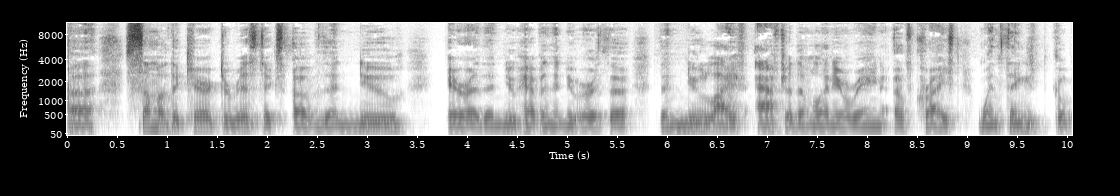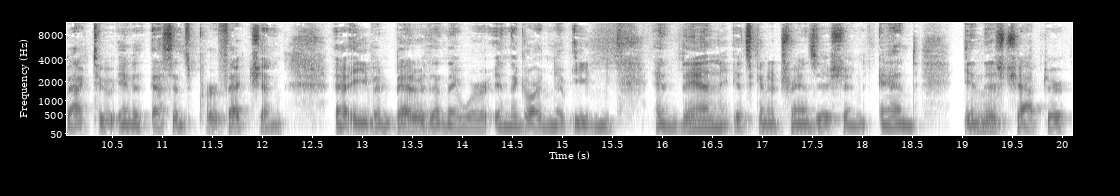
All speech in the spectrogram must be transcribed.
uh, some of the characteristics of the new era, the new heaven, the new earth, the, the new life after the millennial reign of Christ, when things go back to, in essence, perfection, uh, even better than they were in the Garden of Eden. And then it's going to transition. And in this chapter,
